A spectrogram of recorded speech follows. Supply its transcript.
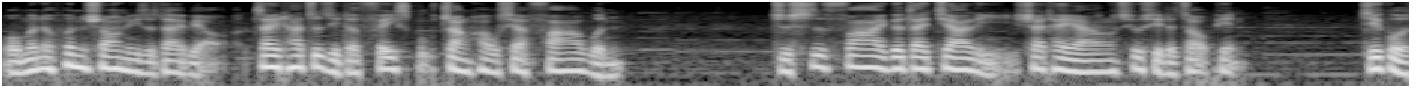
我们的混双女子代表在她自己的 Facebook 账号下发文。只是发一个在家里晒太阳休息的照片，结果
